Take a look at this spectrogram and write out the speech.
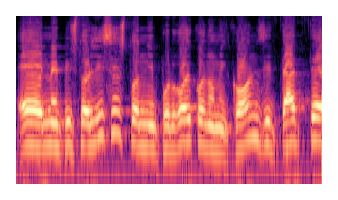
Ε, με επιστολή σας στον Υπουργό Οικονομικών ζητάτε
